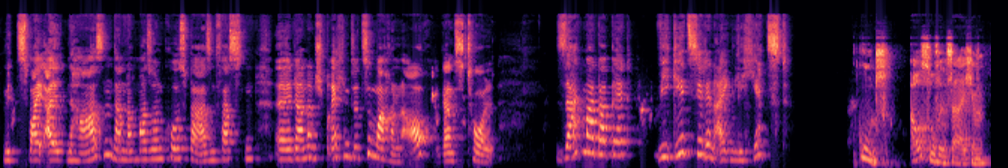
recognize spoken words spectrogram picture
mit zwei alten Hasen, dann nochmal so einen Kurs Basenfasten äh, dann entsprechend zu machen. Auch ganz toll. Sag mal, Babette, wie geht's dir denn eigentlich jetzt? Gut. Ausrufezeichen.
